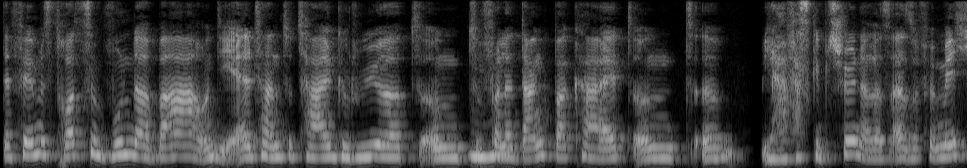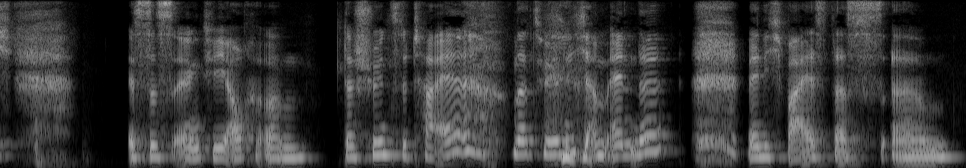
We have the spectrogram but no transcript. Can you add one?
der Film ist trotzdem wunderbar und die Eltern total gerührt und mhm. voller Dankbarkeit und äh, ja, was gibt's Schöneres? Also für mich ist das irgendwie auch ähm, der schönste Teil natürlich am Ende, wenn ich weiß, dass ähm,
